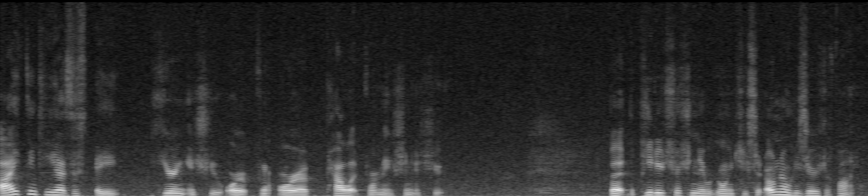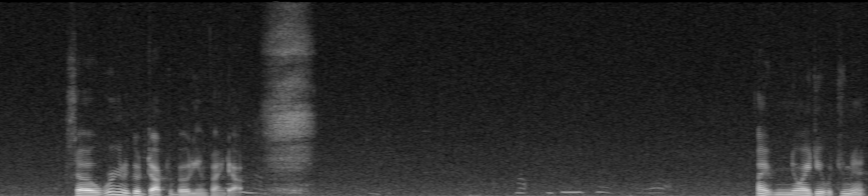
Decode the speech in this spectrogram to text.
I think he has a, a hearing issue or, or a palate formation issue. But the pediatrician they were going to said, oh no, his ears are fine. So we're going to go to Dr. Bodie and find out. I have no idea what you meant.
